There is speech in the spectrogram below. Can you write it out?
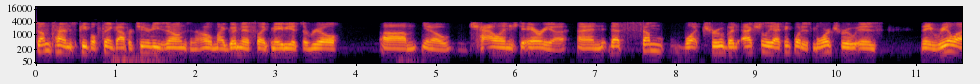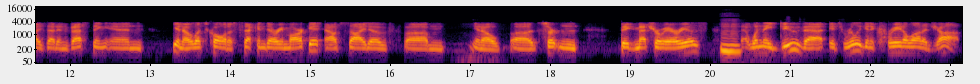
sometimes people think opportunity zones and oh my goodness, like maybe it's a real, um, you know, challenged area, and that's somewhat true. But actually, I think what is more true is they realize that investing in, you know, let's call it a secondary market outside of, um, you know, uh, certain big metro areas, mm-hmm. that when they do that, it's really going to create a lot of jobs.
